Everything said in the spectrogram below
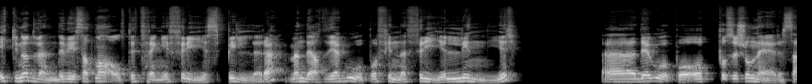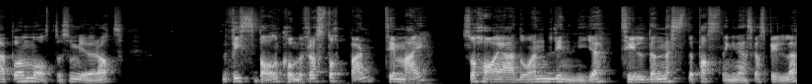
ikke nødvendigvis at man alltid trenger frie spillere, men det at de er gode på å finne frie linjer. Eh, de er gode på å posisjonere seg på en måte som gjør at hvis ballen kommer fra stopperen til meg, så har jeg da en linje til den neste pasningen jeg skal spille.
